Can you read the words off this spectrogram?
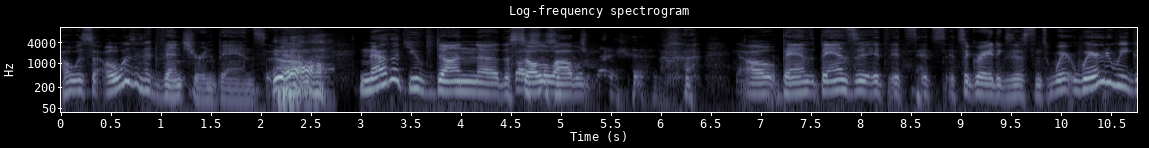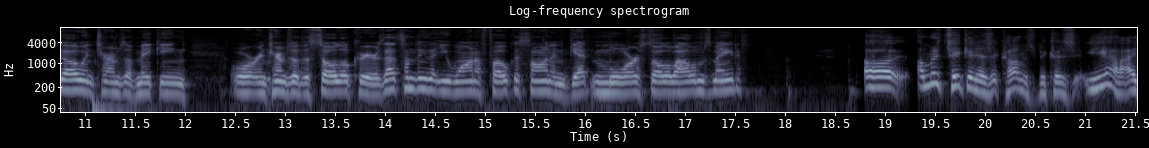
Always always an adventure in bands. Um, yeah. Now that you've done uh, the solo album, oh bands bands it's it's it's it's a great existence. Where where do we go in terms of making or in terms of the solo career? Is that something that you want to focus on and get more solo albums made? Uh, I'm going to take it as it comes because yeah, I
